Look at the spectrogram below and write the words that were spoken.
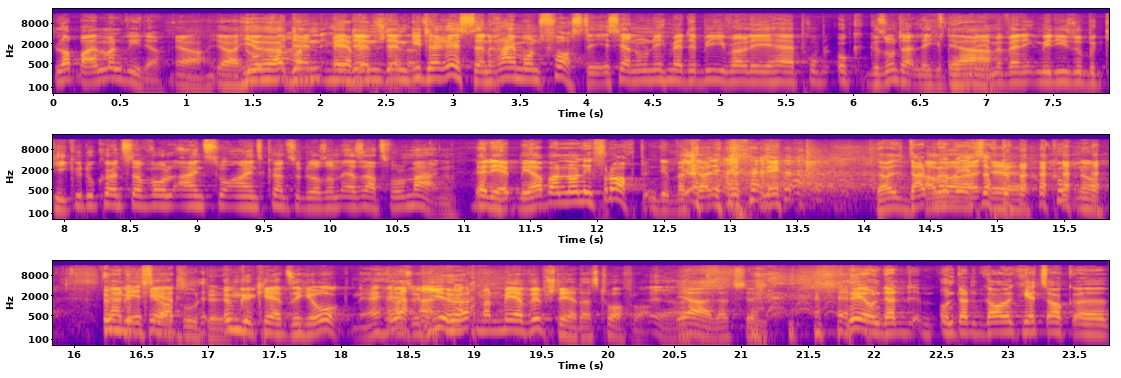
lopp einmal wieder. ja, ja, hier hört man den, mehr den, den. Gitarrist, den Raimund Voss, der ist ja nun nicht mehr dabei, weil der hat Pro auch gesundheitliche Probleme. Ja. Wenn ich mir die so bekicke, du könntest da wohl eins zu eins, könntest du da so einen Ersatz wohl machen. Ja, die hat mir aber noch nicht gefragt. Wahrscheinlich, nee. Da, da Aber, wir jetzt äh, Guck noch. Ja, ja umgekehrt, auch gut. ja. umgekehrt sicher auch. Ne? Also hier hört man mehr Wipsteher, das Torfrock. Ja, das stimmt. nee, und dann, und dann glaube ich jetzt auch, äh,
